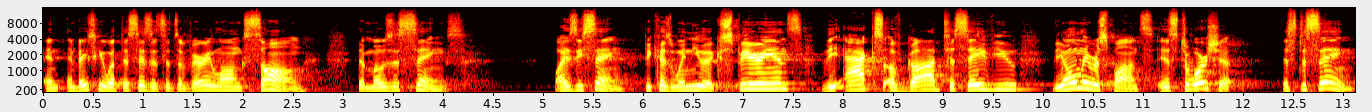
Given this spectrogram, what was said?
And, and basically, what this is, it's, it's a very long song that Moses sings. Why does he sing? Because when you experience the acts of God to save you, the only response is to worship, is to sing.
